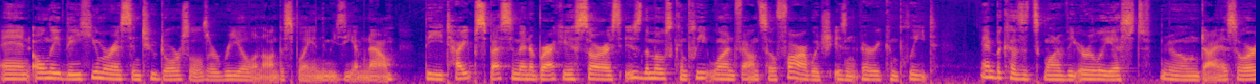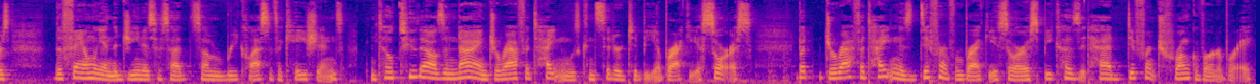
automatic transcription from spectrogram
and only the humerus and two dorsals are real and on display in the museum now. The type specimen of Brachiosaurus is the most complete one found so far, which isn't very complete. And because it's one of the earliest known dinosaurs, the family and the genus has had some reclassifications. Until 2009, Giraffatitan was considered to be a Brachiosaurus. But Giraffatitan is different from Brachiosaurus because it had different trunk vertebrae.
